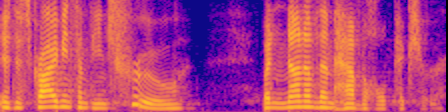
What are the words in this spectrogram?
is describing something true, but none of them have the whole picture.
